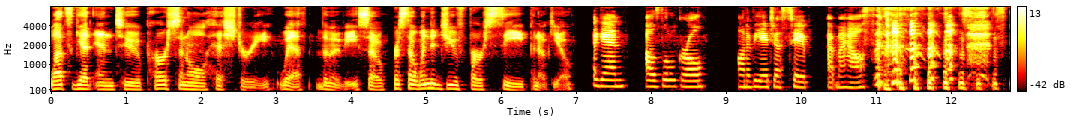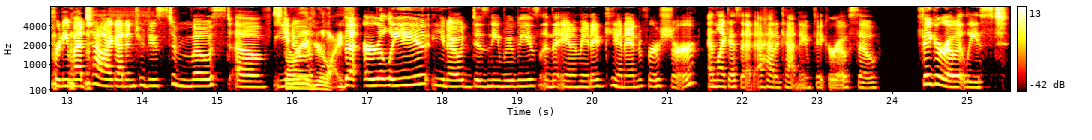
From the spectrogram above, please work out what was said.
let's get into personal history with the movie. So, Christa, when did you first see Pinocchio? Again, I was a little girl on a VHS tape at my house. it's pretty much how I got introduced to most of you Story know of your life. the early, you know, Disney movies and the animated canon for sure. And like I said, I had a cat named Figaro, so Figaro at least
